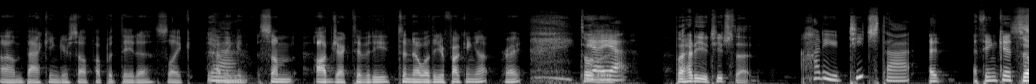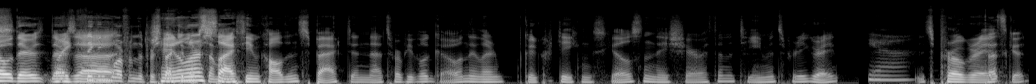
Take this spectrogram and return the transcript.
um, backing yourself up with data. So like Yeah. having some objectivity to know whether you're fucking up, right? Totally. Yeah, yeah. But how do you teach that? How do you teach that? I think it's So there's there's Like, Thinking a more from the perspective channel on our. Slack team called Inspect, and that's where people go and they learn good critiquing skills and they share within a team. It's pretty great. Yeah. It's pro grade. That's good.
